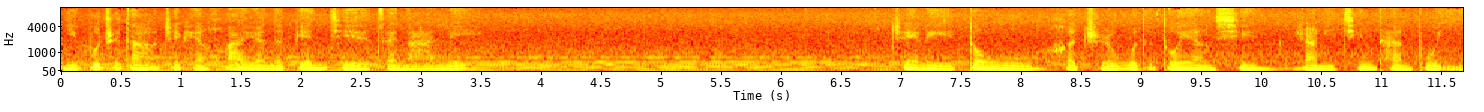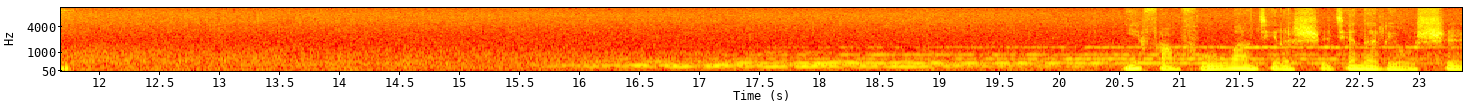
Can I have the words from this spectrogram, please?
你不知道这片花园的边界在哪里，这里动物和植物的多样性让你惊叹不已。你仿佛忘记了时间的流逝，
